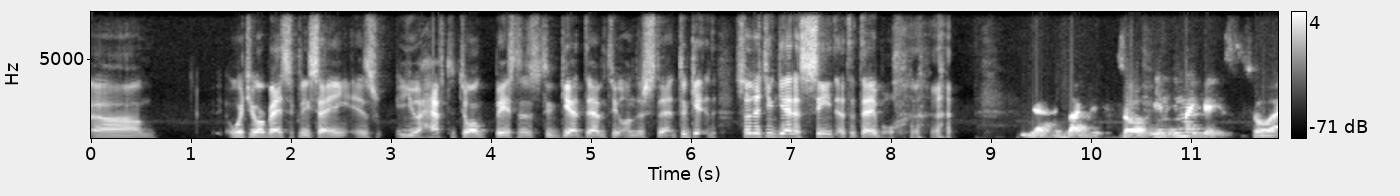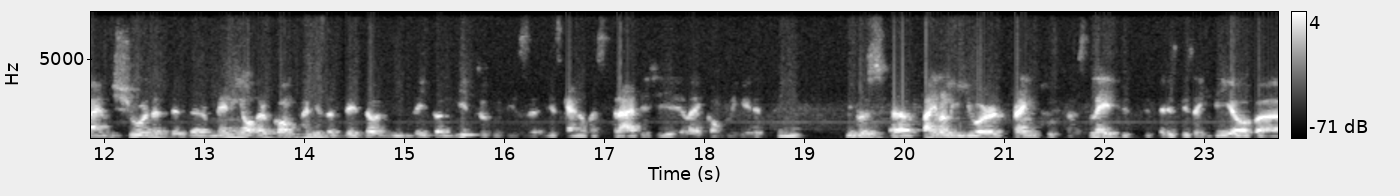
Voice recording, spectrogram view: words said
um, what you're basically saying is you have to talk business to get them to understand, to get so that you get a seat at the table. yeah, exactly. So, in, in my case, so I'm sure that, that there are many other companies that they don't they don't need to do this uh, this kind of a strategy like complicated thing because uh, finally you are trying to translate. There is this idea of uh,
